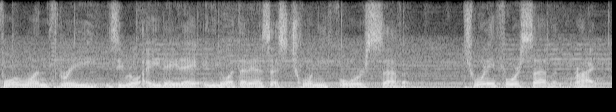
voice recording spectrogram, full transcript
413 0888. And you know what that is? That's 24 7. 24 7, right.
